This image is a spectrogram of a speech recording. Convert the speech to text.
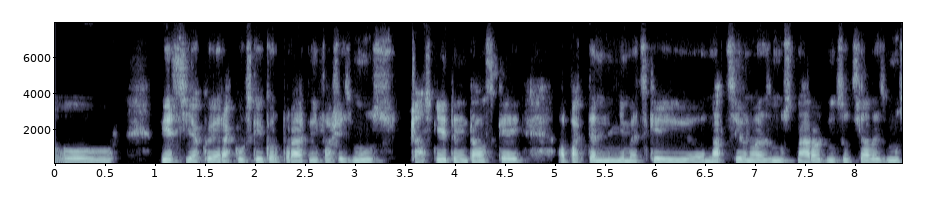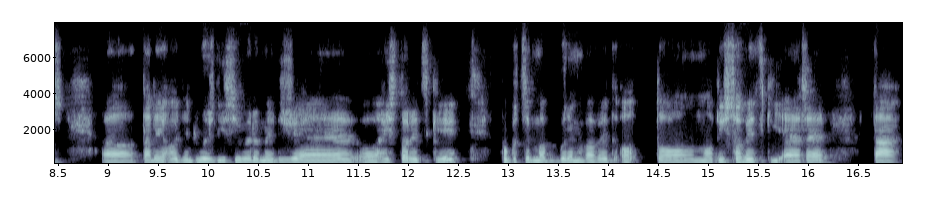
uh, věcí, jako je rakouský korporátní fašismus, částně ten italský, a pak ten německý nacionalismus, národní socialismus. Uh, tady je hodně důležité si uvědomit, že uh, historicky, pokud se budeme bavit o tom, o té sovětské éře, tak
